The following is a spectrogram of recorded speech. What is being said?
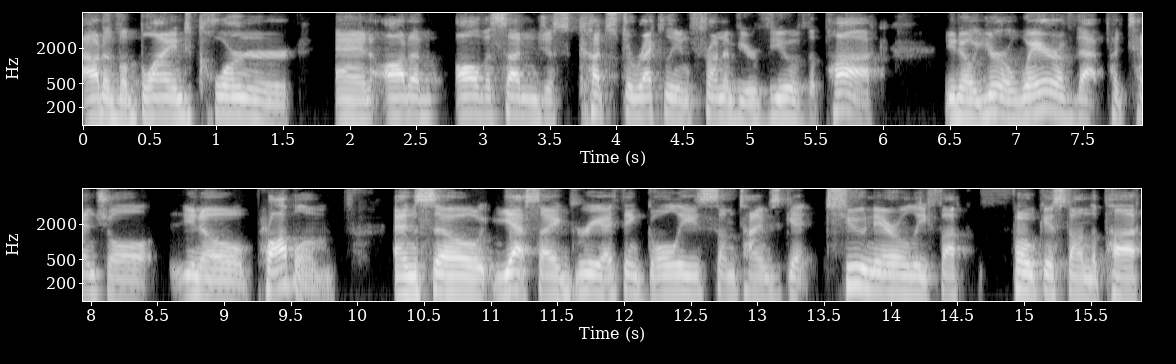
out of a blind corner and out of, all of a sudden just cuts directly in front of your view of the puck, you know, you're aware of that potential, you know, problem. And so, yes, I agree. I think goalies sometimes get too narrowly fo- focused on the puck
